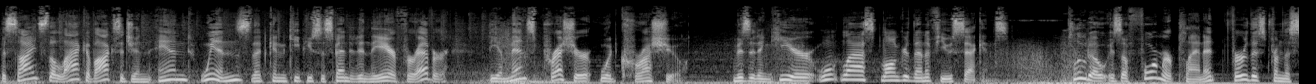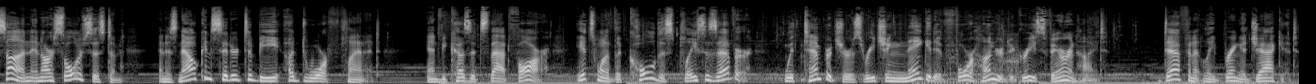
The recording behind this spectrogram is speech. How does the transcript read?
Besides the lack of oxygen and winds that can keep you suspended in the air forever, the immense pressure would crush you. Visiting here won't last longer than a few seconds. Pluto is a former planet furthest from the Sun in our solar system and is now considered to be a dwarf planet. And because it's that far, it's one of the coldest places ever, with temperatures reaching negative 400 degrees Fahrenheit. Definitely bring a jacket.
